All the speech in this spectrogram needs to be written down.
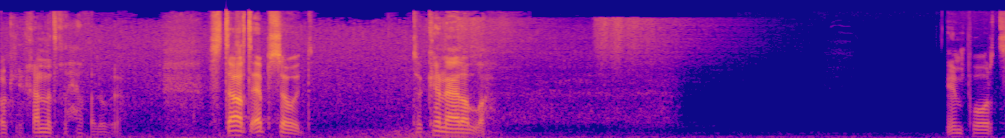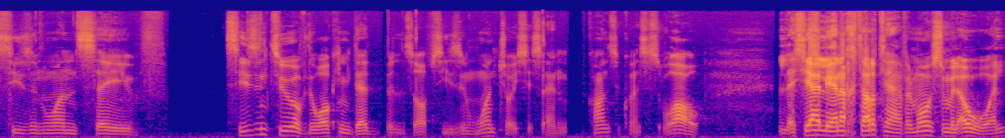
Okay خلنا ندخل الحلقة الأولى. Start episode توكلنا على الله. Import season 1 save. Season 2 of The Walking Dead builds off season 1 choices and consequences. Wow الأشياء اللي أنا اخترتها في الموسم الأول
